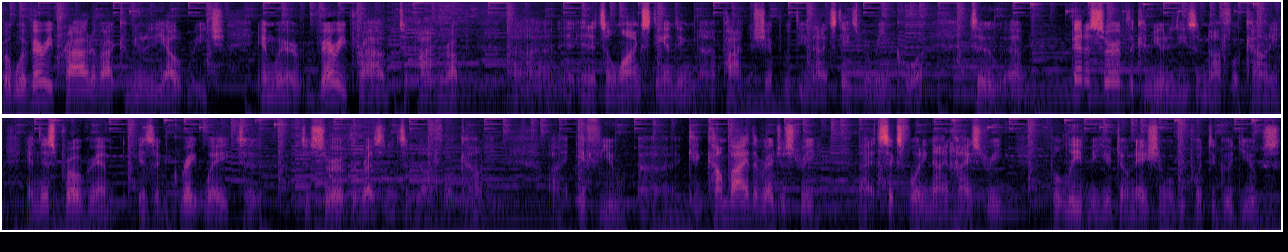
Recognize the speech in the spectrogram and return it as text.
But we're very proud of our community outreach and we're very proud to partner up uh, and it's a long-standing uh, partnership with the United States Marine Corps to um, better serve the communities of Norfolk County. And this program is a great way to, to serve the residents of Norfolk County. If you uh, can come by the registry uh, at 649 High Street, believe me, your donation will be put to good use.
